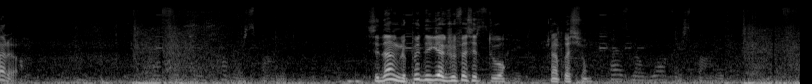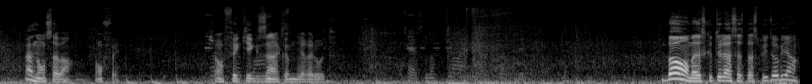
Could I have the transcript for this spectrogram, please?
Alors, c'est dingue le peu de dégâts que je fais cette tour, j'ai l'impression. Ah non ça va, j'en fais. J'en fais quelques-uns comme dirait l'autre. Bon, bah de ce côté là ça se passe plutôt bien.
